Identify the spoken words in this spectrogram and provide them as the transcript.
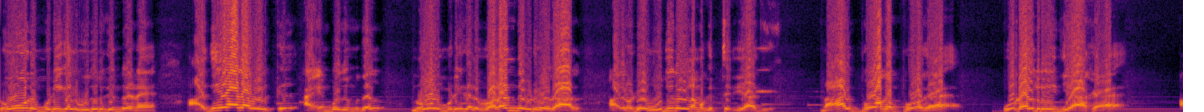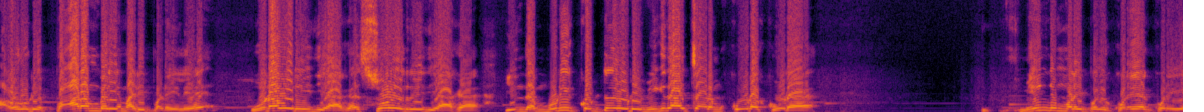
நூறு முடிகள் உதிர்கின்றன. அதே அளவிற்கு ஐம்பது முதல் நூறு முடிகள் வளர்ந்து விடுவதால் அதனுடைய உதிரல் நமக்கு தெரியாது. நாள் போக போக உடல் ரீதியாக அவருடைய பாரம்பரியம் அடிப்படையிலே உணவு ரீதியாக சூழல் ரீதியாக இந்த முடி கொட்டுகளுடைய விகிதாச்சாரம் கூட கூட மீண்டும் முளைப்பது குறைய குறைய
